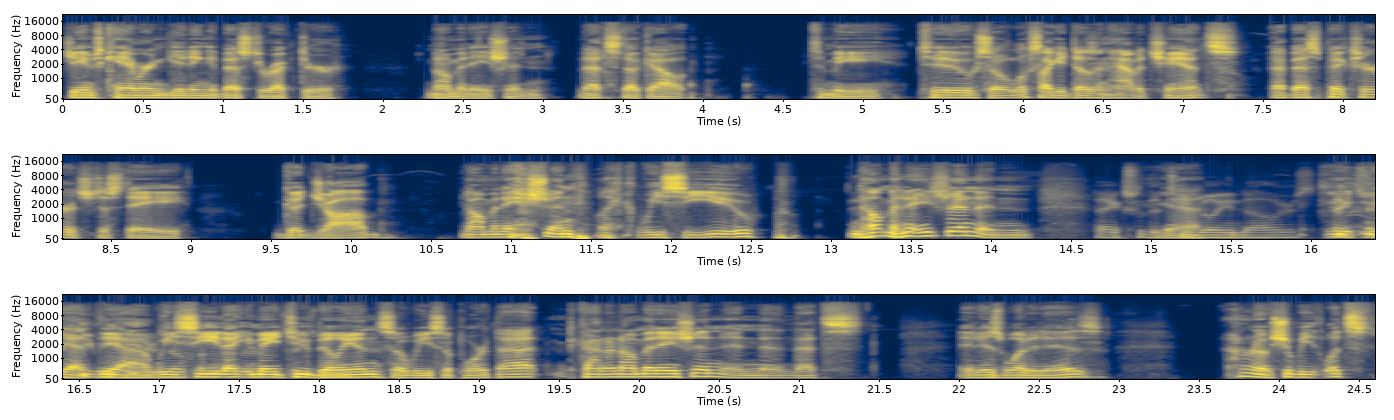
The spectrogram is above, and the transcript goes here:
James Cameron getting a Best Director nomination. That stuck out to me too. So it looks like it doesn't have a chance at Best Picture. It's just a good job nomination, like we see you nomination, and Thanks for the Yeah. two billion dollars. Yeah, yeah, we see that you made two billion, so we support that kind of nomination, and uh, that's it is what it is. I don't know. Should we? Let's.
